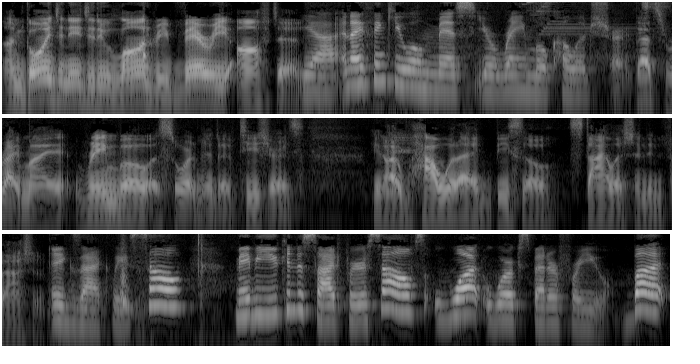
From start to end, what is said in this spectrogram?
I'm going to need to do laundry very often. yeah, and I think you will miss your rainbow colored shirts. That's right. My rainbow assortment of t-shirts. You know, how would I be so stylish and in fashion? Exactly. So maybe you can decide for yourselves what works better for you. But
